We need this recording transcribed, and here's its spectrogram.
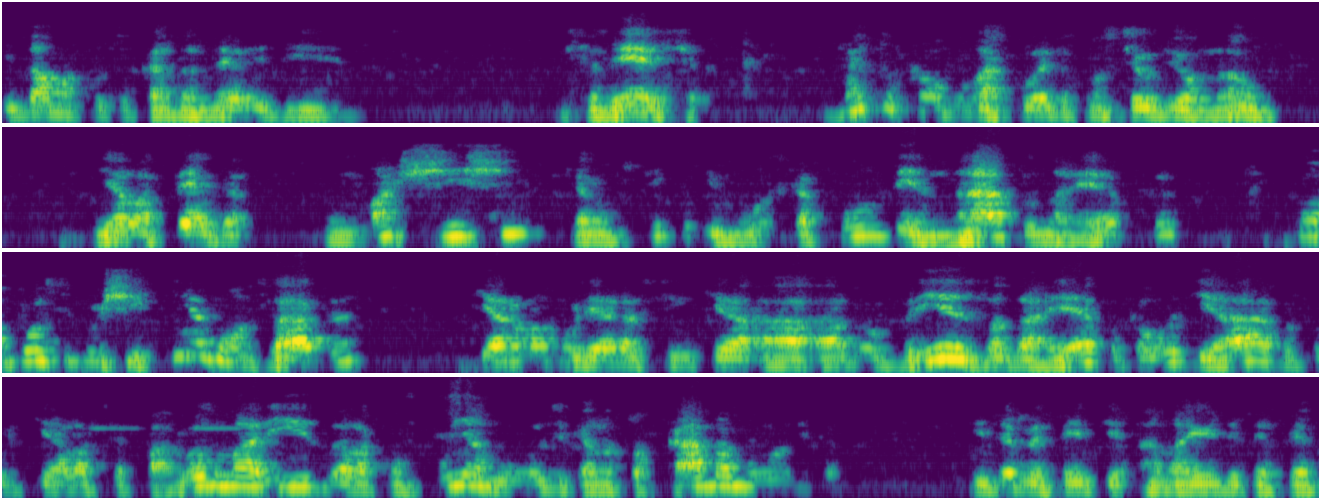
e dá uma cutucada nela e diz: Excelência, vai tocar alguma coisa com seu violão? E ela pega um machixe, que era um tipo de música condenado na época, composto por Chiquinha Gonzaga, que era uma mulher assim que a, a nobreza da época odiava porque ela separou do marido, ela compunha música, ela tocava música, e de repente a Nair de Tefé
